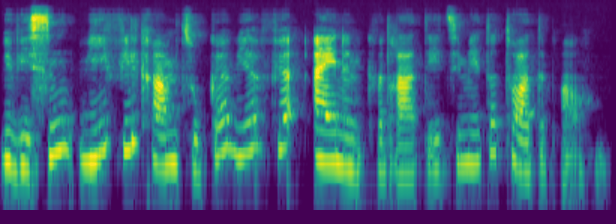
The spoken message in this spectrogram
Wir wissen, wie viel Gramm Zucker wir für einen Quadratdezimeter Torte brauchen.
